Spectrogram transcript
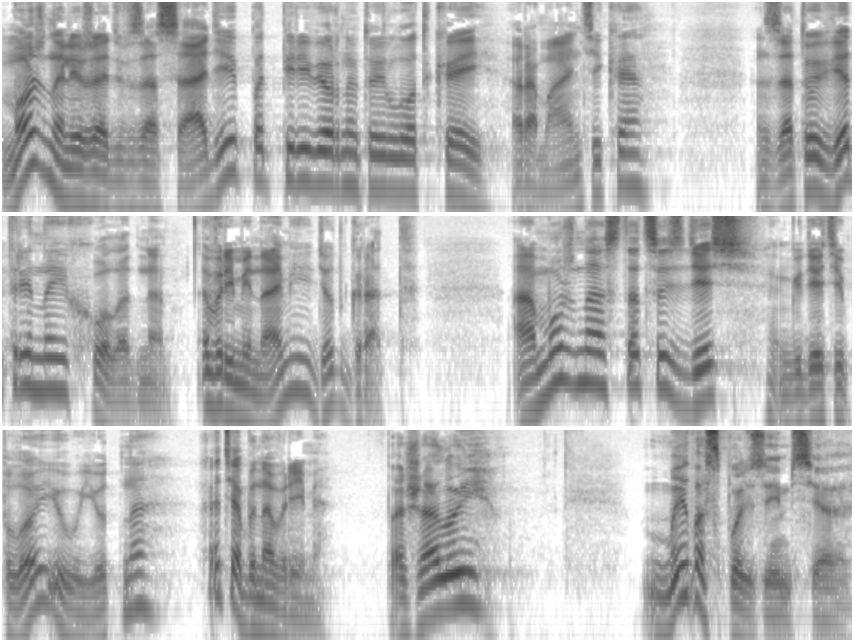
Можно лежать в засаде под перевернутой лодкой, романтика. Зато ветрено и холодно. Временами идет град. А можно остаться здесь, где тепло и уютно, хотя бы на время. Пожалуй, мы воспользуемся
